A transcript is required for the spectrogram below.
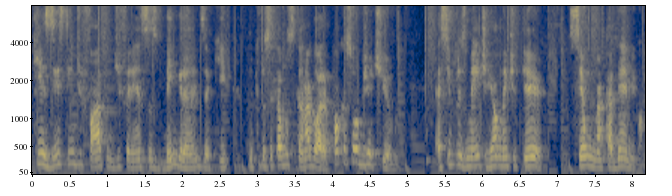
que existem, de fato, diferenças bem grandes aqui do que você está buscando. Agora, qual que é o seu objetivo? É simplesmente realmente ter, ser um acadêmico?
